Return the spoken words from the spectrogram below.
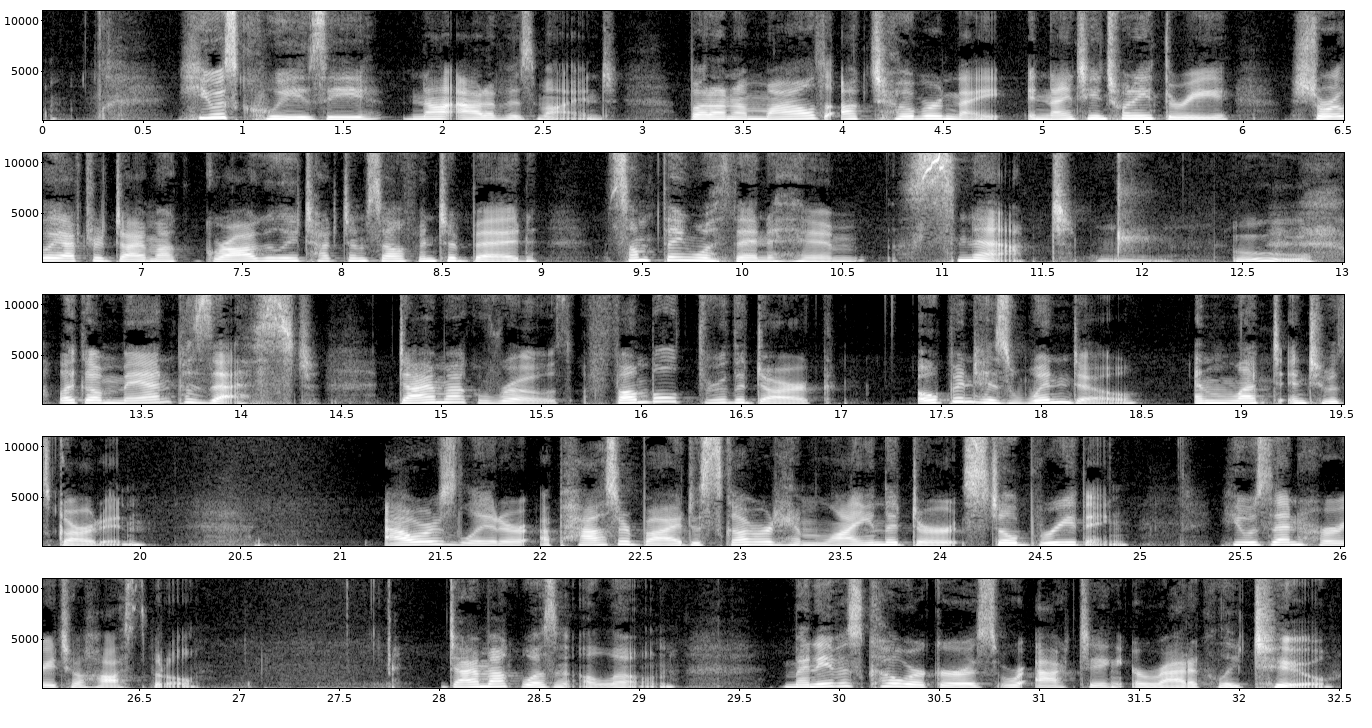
He was queasy, not out of his mind. But on a mild October night in 1923, shortly after Dymock groggily tucked himself into bed, something within him snapped. Hmm. Ooh. Like a man possessed, Dymock rose, fumbled through the dark, opened his window, and leapt into his garden. Hours later, a passerby discovered him lying in the dirt, still breathing. He was then hurried to a hospital. Dymock wasn't alone. Many of his coworkers were acting erratically too.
